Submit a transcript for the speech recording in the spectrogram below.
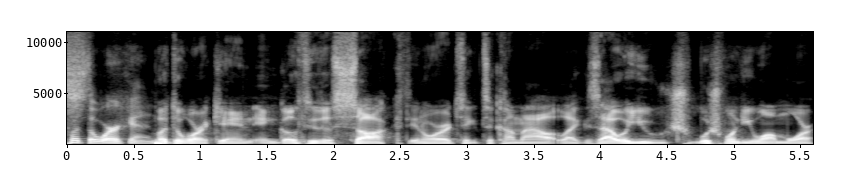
Put the work in. put the work in and go through the suck in order to, to come out. Like, is that what you? Which one do you want more?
